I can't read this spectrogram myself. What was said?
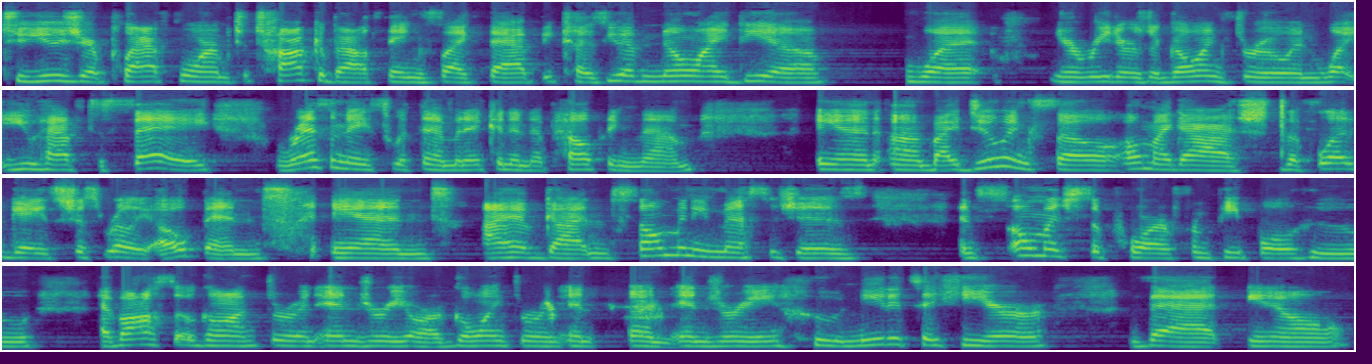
to use your platform to talk about things like that because you have no idea what your readers are going through and what you have to say resonates with them and it can end up helping them. And um, by doing so, oh my gosh, the floodgates just really opened. And I have gotten so many messages and so much support from people who have also gone through an injury or are going through an, an injury who needed to hear that, you know,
